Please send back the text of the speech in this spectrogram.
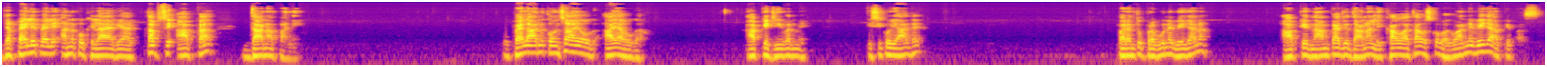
जब पहले पहले अन्न को खिलाया गया, तब से आपका दाना पानी। वो पहला अन्न कौन सा आया होगा आया होगा? आपके जीवन में। किसी को याद है? परंतु प्रभु ने भेजा ना। आपके नाम का जो दाना लिखा हुआ था, उसको भगवान ने भेजा आपके पास।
